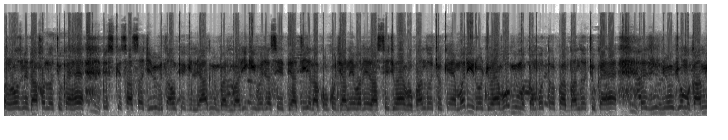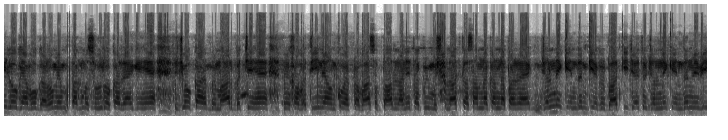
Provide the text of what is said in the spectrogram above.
रोज में दाखिल हो चुका है। इसके साथ साथ ये भी बताऊँ कि गलियाद में बर्फबारी की वजह से देहाती इलाकों को जाने वाले रास्ते जो है वो बंद हो चुके हैं। मरी रोड जो है वो भी मुकम्मल तौर पर बंद हो चुका है। जो, जो मकामी लोग हैं वो घरों में तक मसूर होकर रह गए हैं। जो बीमार बच्चे हैं खातन हैं उनको अहमदाबाद अस्पताल लाने तक भी मुश्किल का सामना करना पड़ रहा है। जलने के ईंधन की अगर बात की जाए तो जलने के ईंधन में भी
